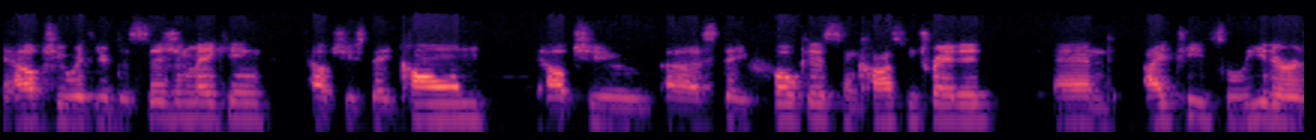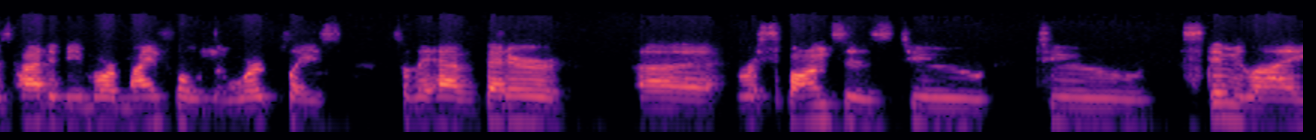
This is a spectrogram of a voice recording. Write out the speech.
It helps you with your decision making, helps you stay calm, it helps you uh, stay focused and concentrated. And I teach leaders how to be more mindful in the workplace so they have better uh, responses to to stimuli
